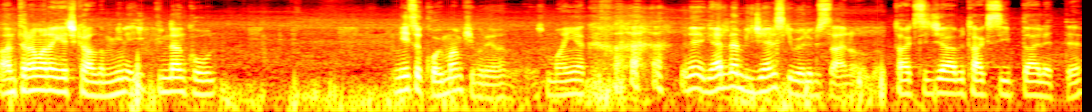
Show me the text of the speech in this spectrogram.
Antrenmana geç kaldım. Yine ilk günden kovul... Neyse koymam ki buraya. Manyak. ne, nereden bileceğiniz ki böyle bir sahne oldu. Taksici abi taksi iptal etti.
